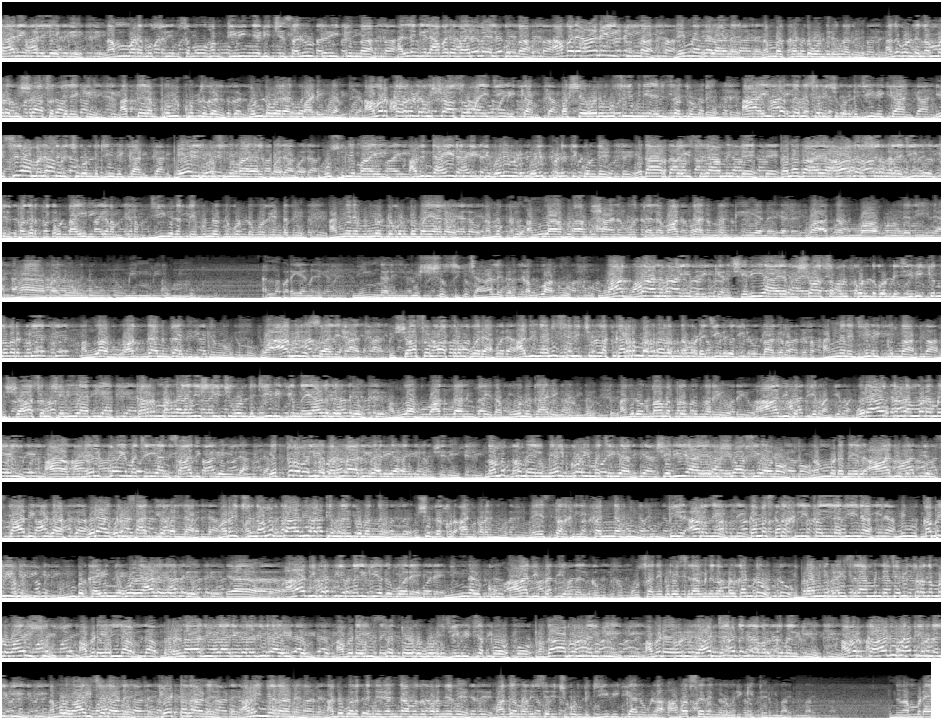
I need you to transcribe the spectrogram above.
കാര്യങ്ങളിലേക്ക് നമ്മുടെ മുസ്ലിം സമൂഹം തിരിഞ്ഞടിച്ച് സല്യൂട്ടടിക്കുന്ന അല്ലെങ്കിൽ അവരെ വരവേൽക്കുന്ന അവരാനയിക്കുന്ന രംഗങ്ങളാണ് നമ്മൾ കണ്ടുകൊണ്ടിരുന്നത്. അതുകൊണ്ട് നമ്മുടെ വിശ്വാസത്തിലേക്ക് അത്തരം പുഴുക്കുത്തുകൾ കൊണ്ടുവരാൻ പാടില്ല. അവർക്ക് അവരുടെ വിശ്വാസവുമായി ജീവിക്കാം. പക്ഷെ ഒരു മുസ്ലിമിന് ഇജ്ജത്തുണ്ട്. ആ ഇജ്ജത്ത് അനുസരിച്ചുകൊണ്ട് ജീവിക്കാൻ ഇസ്ലാം അനുസരിച്ചുകൊണ്ട് ജീവിക്കാൻ പേരിൽ മുസ്ലിമായാൽ പോരാ. മുസ്ലിമായി അതിന്റെ ഐഡന്റിറ്റി വെളി- വെളിപ്പെടുത്തിക്കൊണ്ട് യഥാർത്ഥ ഇസ്ലാമിന്റെ തനതായ ആദർശങ്ങളെ ജീവിതത്തിൽ പകർത്തിക്കൊണ്ടായിരിക്കണം ജീവിതത്തെ മുന്നോട്ട് കൊണ്ടുപോകേണ്ടത്. അങ്ങനെ മുന്നോട്ട് കൊണ്ടുപോയാലോ? നമുക്ക് അള്ളാഹു സുബ്ഹാനഹു തആല വാഗ്ദാനം നൽകുകയാണ്. മിൻകും. അല്ല പറയാണ് നിങ്ങളിൽ വിശ്വസിച്ച ആളുകൾക്ക് അള്ളാഹു വാഗ്ദാനം ചെയ്തിരിക്കുകയാണ്. ശരിയായ വിശ്വാസം ഉൾക്കൊണ്ടുകൊണ്ട് ജീവിക്കുന്നവർക്ക് അള്ളാഹു വാഗ്ദാനം ചെയ്തിരിക്കുന്നു. വിശ്വാസം മാത്രം പോരാ അതിനനുസരിച്ചുള്ള കർമ്മങ്ങളും നമ്മുടെ ജീവിതത്തിൽ ഉണ്ടാകണം. അങ്ങനെ ജീവിക്കുന്ന വിശ്വാസം ശരിയാക്കി കർമ്മങ്ങൾ അനുഷ്ഠിച്ചുകൊണ്ട് ജീവിക്കുന്ന ആളുകൾക്ക് അള്ളാഹു വാഗ്ദാനം ചെയ്ത മൂന്ന് കാര്യങ്ങളുണ്ട്. അതിലൊന്നാമത്തെ എന്തെന്നറിയോ? ആധിപത്യമാണ്. ഒരാൾക്ക് നമ്മുടെ മേൽ ആ മേൽക്കോയ്മ ചെയ്യാൻ സാധിക്കുകയില്ല. എത്ര വലിയ ഭരണാധികാരിയാണെങ്കിലും ശരി. നമുക്ക് മേൽ മേൽക്കോയ്മ ചെയ്യാൻ ശരിയായ വിശ്വാസിയാണോ? നമ്മുടെ മേൽ ആധിപത്യം സ്ഥാപിക്കുക ഒരാൾക്കും സാധ്യമല്ല. മറിച്ച് നമുക്ക് ആധിപത്യം നൽകുമെന്ന് വിശുദ്ധ ഖുർആൻ പറഞ്ഞു. മുമ്പ് കഴിഞ്ഞുപോയ ആളുകൾക്ക് ആധിപത്യം നൽകിയതുപോലെ നിങ്ങൾക്കും ആധിപത്യം നൽകും. മൂസ നബി അലൈഹി ഇസ്ലാമിനെ നമ്മൾ കണ്ടു. ഇബ്രാഹിം നബി അലൈഹി ഇസ്ലാമിന്റെ ചരിത്രം നമ്മൾ വായിച്ചു. അവിടെയെല്ലാം ഭരണാധികാരികളെതിരായിട്ടും അവിടെ ഇസ്സത്തോടുകൂടി ജീവിച്ചപ്പോ പ്രതാപം നൽകി അവിടെ ഒരു രാജ്യം തന്നെ അവർക്ക് നൽകി. അവർക്ക് ആധിപത്യം നൽകി. നമ്മൾ വായിച്ചതാണ് കേട്ടതാണ് അറിഞ്ഞതാണ്. അതുപോലെ തന്നെ രണ്ടാമത് പറഞ്ഞത് മതമനുസരിച്ചുകൊണ്ട് ജീവിക്കാനുള്ള അവസരങ്ങൾ ഒരുക്കി തരുന്നതാണ് ഇന്ന് നമ്മുടെ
